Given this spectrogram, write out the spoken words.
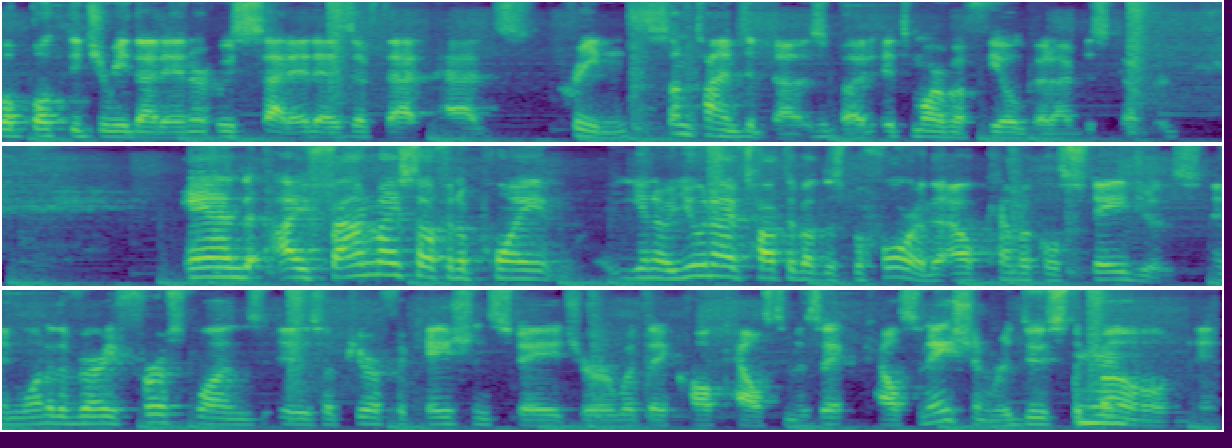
what book did you read that in, or who said it?" As if that adds credence. Sometimes it does, but it's more of a feel good. I've discovered. And I found myself at a point, you know, you and I have talked about this before, the alchemical stages. And one of the very first ones is a purification stage, or what they call calcination, reduced to mm-hmm. bone,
